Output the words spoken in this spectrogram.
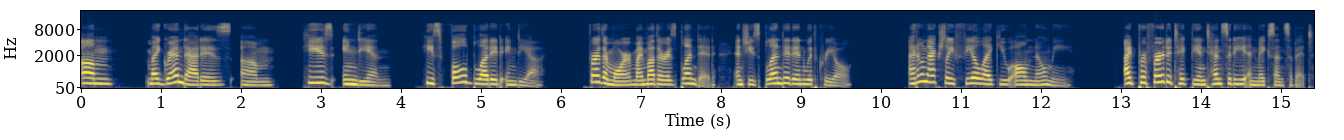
Um, my granddad is, um, he's Indian. He's full-blooded India. Furthermore, my mother is blended, and she's blended in with Creole. I don't actually feel like you all know me. I'd prefer to take the intensity and make sense of it.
